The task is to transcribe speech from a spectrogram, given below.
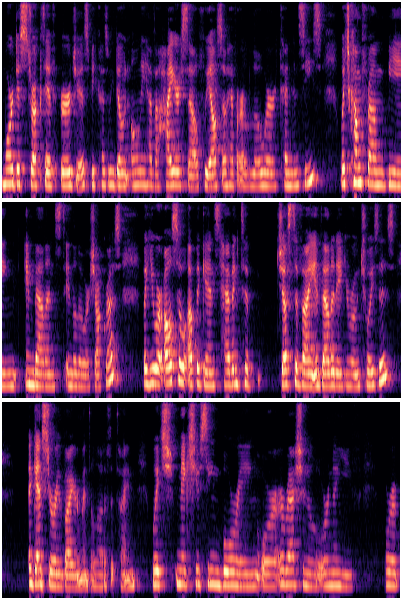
more destructive urges because we don't only have a higher self, we also have our lower tendencies, which come from being imbalanced in the lower chakras. But you are also up against having to justify and validate your own choices against your environment a lot of the time, which makes you seem boring or irrational or naive or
